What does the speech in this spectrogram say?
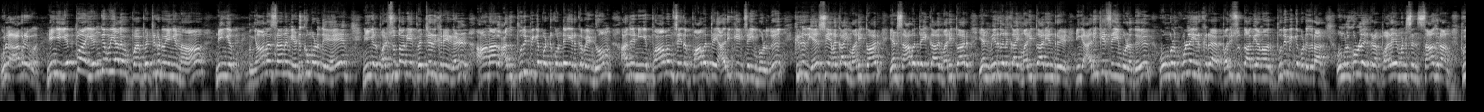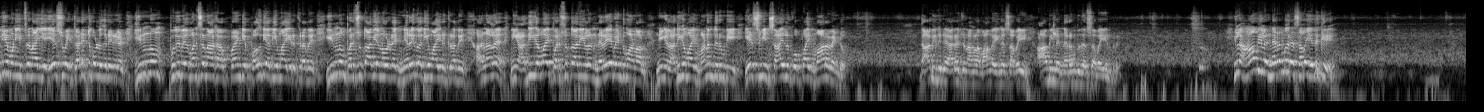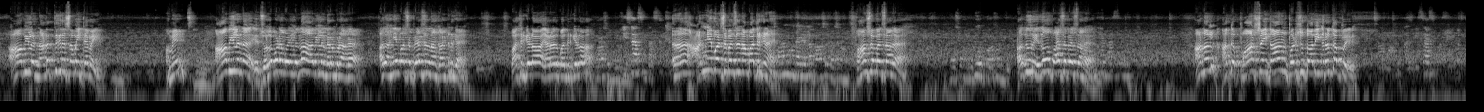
உள்ள அவர் நீங்கள் எப்போ எங்கே போய் அதை ப- பெற்றுக்கிடுவீங்கன்னா நீங்கள் ஞானஸ்தானம் எடுக்கும் பொழுதே நீங்கள் பரிசுத்தாவியை பெற்றிருக்கிறீர்கள். ஆனால் அது புதுப்பிக்கப்பட்டு கொண்டே இருக்க வேண்டும். அது நீங்கள் பாவம் செய்த பாவத்தை அறிக்கை செய்யும் பொழுது கிரு இயேசு எனக்காய் மறித்தார் என் சாபத்தைக்காய் மறித்தார் என் மீறுதலுக்காய் மறித்தார் என்று நீங்கள் அறிக்கை செய்யும் பொழுது உங்களுக்குள்ளே இருக்கிற பரிசுத்தாவியானவர் புதுப்பிக்கப்படுகிறார். உங்களுக்குள்ளே இருக்கிற பழைய மனுஷன் சாகிறான். புதிய மனுஷன் மனுஷனாகிய இயேசுவை தரித்து கொள்ளுகிறீர்கள். இன்னும் புதுவே மனுஷனாக வேண்டிய பகுதி அதிகமாக இருக்கிறது இன்னும் பரிசுத்தாவியானவருடைய நிறைவு அதிகமாக இருக்கிறது அதனால் நீங்கள் அதிகமாய் பரிசுத்தாவியில் நிறைய வேண்டுமானால் நீங்கள் அதிகமாய் மனம் திரும்பி இயேசுவின் சாயலுக்கு ஒப்பாய் மாற வேண்டும். தாவிதிட்டு யாரோ சொன்னாங்களா? வாங்க எங்கள் சபை ஆவியில் நிரம்புத சபை என்று. இல்லை ஆவியில் நிரம்புகிற சபை எதுக்கு? ஆவியில நடத்துகிற சபை தேவை. ஆமென். ஆவியில சொல்லப்படும் சொல்லப்பட கோயில்ல தான் ஆவியில நிரம்புறாங்க. அது அந்நிய பாஷை பேசுறது நான் கண்டிருக்கேன். பார்த்துருக்கீங்களா? யாராவது பார்த்துருக்கீங்களா? அந்நிய பாச பேசுறது நான் பார்த்துருக்கேன் பாச பாஷை பேசுறாங்க. அது ஒரு ஏதோ பாஷை பேசுறாங்க. ஆனால் அந்த பாஷை தான் பரிசுத்தாவிங்கிறது தப்பு.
